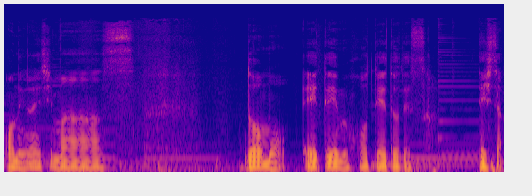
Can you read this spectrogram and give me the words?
お願いします。どうも ATM 法テートです。でした。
